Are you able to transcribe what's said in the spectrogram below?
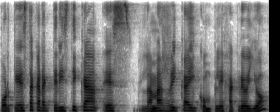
porque esta característica es la más rica y compleja, creo yo.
